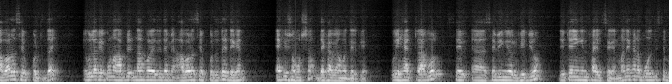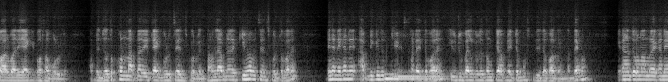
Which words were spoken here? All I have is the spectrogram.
আবারও সেভ করতে যাই এগুলোকে কোনো আপডেট না করে যদি আমি আবারও সেভ করতে চাই, দেখেন একই সমস্যা দেখাবে আমাদেরকে। We had trouble saving your video retrying in five second মানে এখানে বলতেছি বারবার একই কথা বলবে। আপনি যতক্ষণ না আপনার এই ট্যাগগুলো চেঞ্জ করবেন, তাহলে আপনারা কীভাবে চেঞ্জ করতে পারেন? দেখেন এখানে আপনি কিন্তু ট্রিক্স খাটাইতে পারেন। ইউটিউব অ্যালগোরিদমকে আপনি এটা বুঝতে দিতে পারবেন না। দেখুন, এখানে যখন আমরা এখানে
